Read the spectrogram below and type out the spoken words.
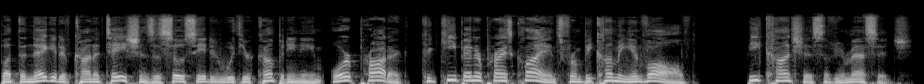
but the negative connotations associated with your company name or product could keep enterprise clients from becoming involved. Be conscious of your message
